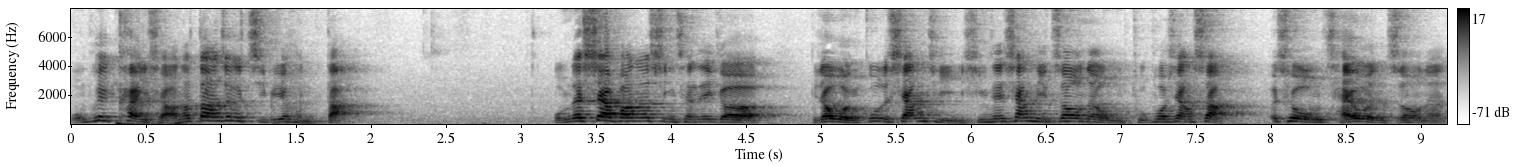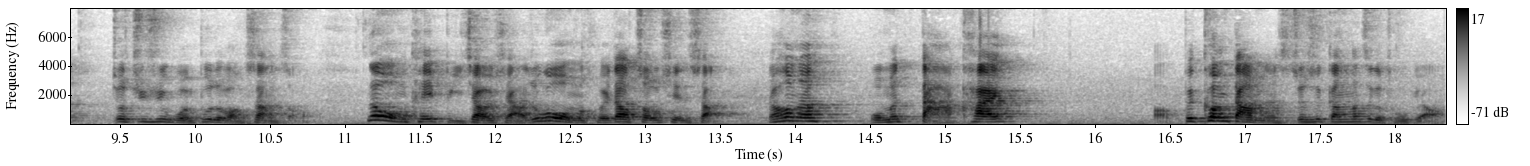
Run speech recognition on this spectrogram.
我们可以看一下，那当然这个级别很大。我们在下方呢形成了一个比较稳固的箱体，形成箱体之后呢，我们突破向上，而且我们踩稳之后呢，就继续稳步的往上走。那我们可以比较一下，如果我们回到周线上，然后呢，我们打开哦，Bitcoin Dominance 就是刚刚这个图表，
